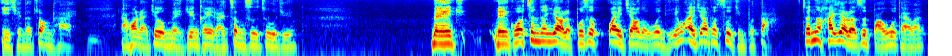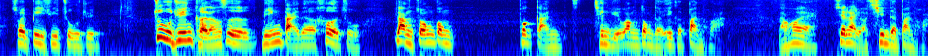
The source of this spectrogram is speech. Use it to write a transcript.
以前的状态，然后呢，就美军可以来正式驻军。美美国真正要的不是外交的问题，因为外交的事情不大，真正他要的是保护台湾，所以必须驻军。驻军可能是明摆的贺主，让中共不敢轻举妄动的一个办法。然后呢，现在有新的办法。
